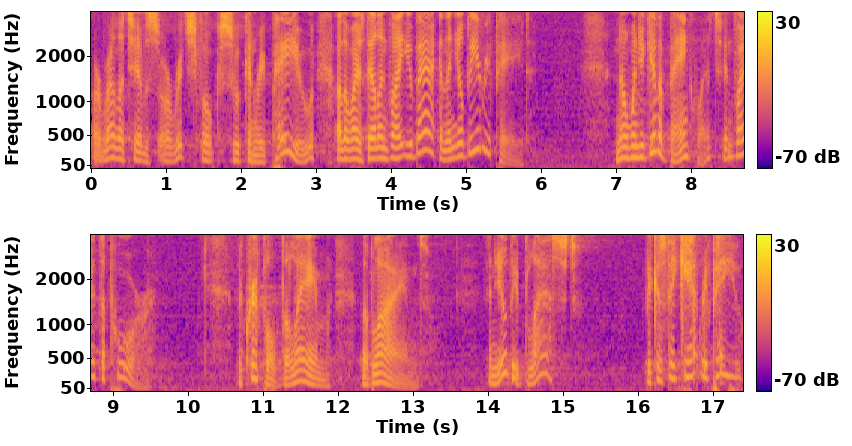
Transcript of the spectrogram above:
or relatives or rich folks who can repay you, otherwise, they'll invite you back, and then you'll be repaid. No, when you give a banquet, invite the poor the crippled, the lame, the blind. And you'll be blessed because they can't repay you.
